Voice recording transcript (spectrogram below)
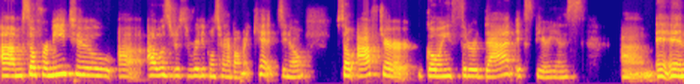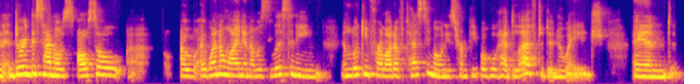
Um, so for me to, uh, I was just really concerned about my kids, you know? So after going through that experience, um, and, and, during this time, I was also uh, I, I, went online and I was listening and looking for a lot of testimonies from people who had left the New Age. And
